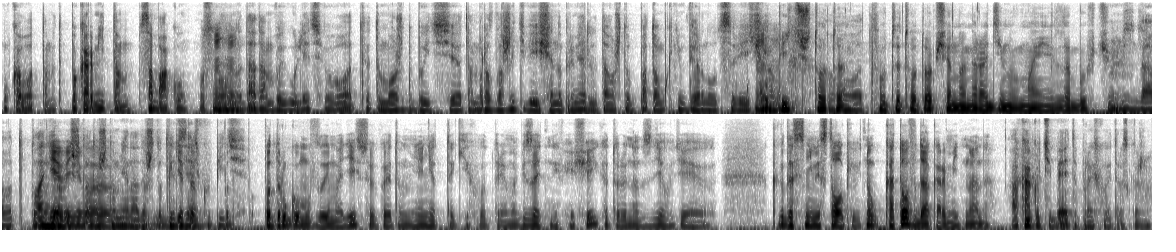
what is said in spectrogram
у кого-то там это покормить там собаку, условно, Мгм. да, там выгулять, вот. Это может быть э, там разложить вещи, например, для того, чтобы потом к ним вернуться вечером. Купить что-то. Вот. Вот. это вот вообще номер один в моей забывчивости. М, Да, вот Я, планировать видимо, что-то, что мне надо что-то где-то взять, купить. по- по-другому взаимодействую, поэтому у меня нет таких вот прям обязательных вещей, которые надо сделать. Я когда с ними сталкиваюсь, ну, котов, да, кормить надо. А как у тебя это происходит, расскажи.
